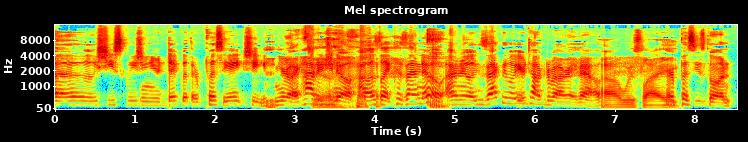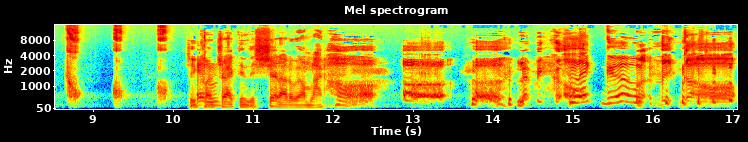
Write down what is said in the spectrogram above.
oh, she's squeezing your dick with her pussy, ain't she? And you're like, how did you know? I was like, because I know, I know exactly what you're talking about right now. I was like, Her pussy's going. She and- contracting the shit out of it. I'm like, oh, oh, oh, let me go, Let go. let me go.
